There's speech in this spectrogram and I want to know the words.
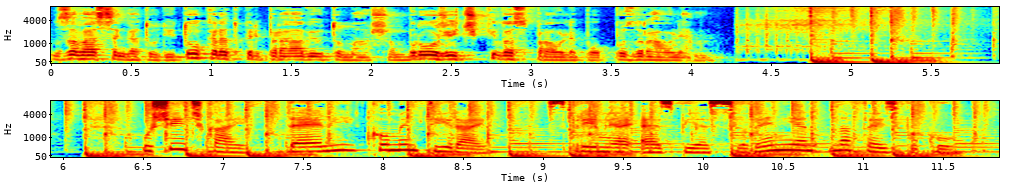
Za vas sem ga tudi tokrat pripravil Tomaš Ambrožič, ki vas prav lepo pozdravljam. Všečkaj, deli, komentiraj. Spremljaj SBS Slovenijo na Facebooku.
